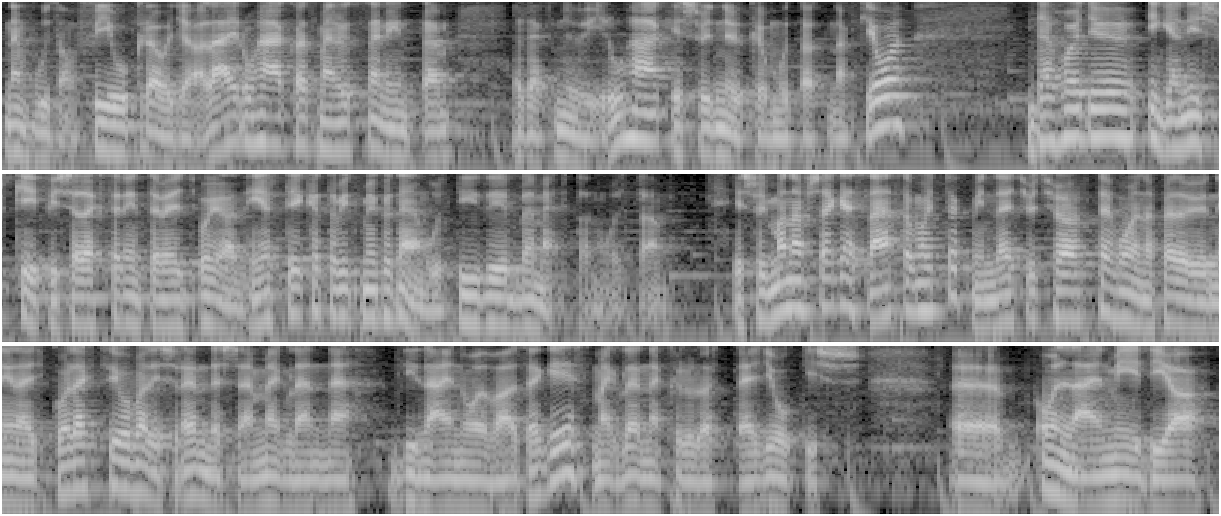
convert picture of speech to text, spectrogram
nem húzom fiúkra ugye a lájruhákat, mert szerintem ezek női ruhák, és hogy nőkön mutatnak jól, de hogy igenis képviselek szerintem egy olyan értéket, amit még az elmúlt tíz évben megtanultam. És hogy manapság ezt láttam, hogy tök mindegy, hogyha te holnap előjönnél egy kollekcióval, és rendesen meg lenne dizájnolva az egész, meg lenne körülötte egy jó kis uh, online média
